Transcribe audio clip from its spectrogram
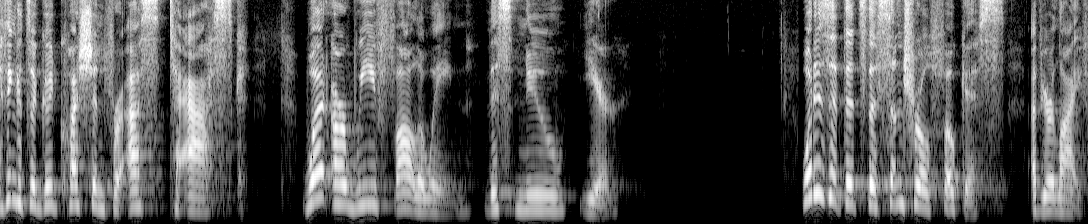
I think it's a good question for us to ask. What are we following this new year? What is it that's the central focus of your life?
